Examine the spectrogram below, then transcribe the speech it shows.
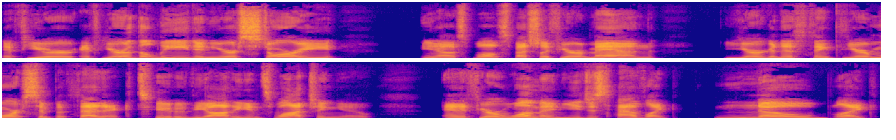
if you're if you're the lead in your story, you know, well, especially if you're a man, you're gonna think you're more sympathetic to the audience watching you, and if you're a woman, you just have like no like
